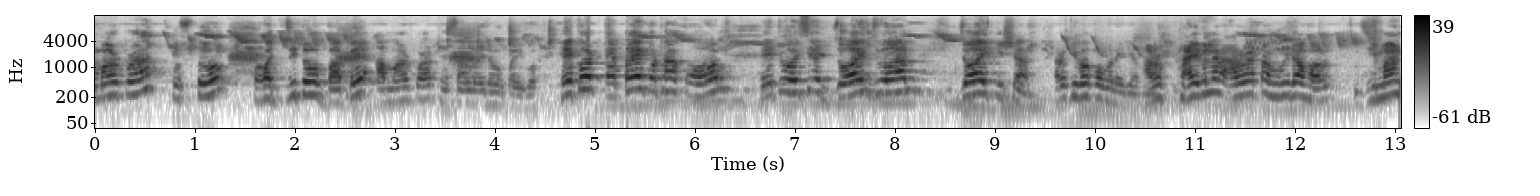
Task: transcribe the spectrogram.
আমাৰ পৰা সুস্থ সজ্জিতভাৱে আমাৰ পৰা ঠেচা লৈ যাব পাৰিব। শেষত এটাই কথা ক'ম, সেইটো হৈছে জয় জোৱান, জয় কিষাণ। আৰু কিবা ক'ব নেকি আৰু ফ্লাইবেলৰ আৰু এটা সুবিধা হ'ল, যিমান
